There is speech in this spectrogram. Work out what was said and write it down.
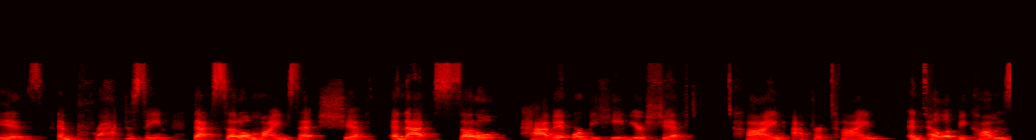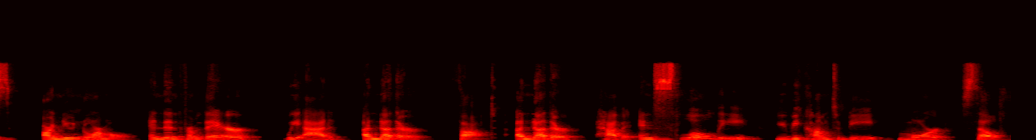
is, and practicing that subtle mindset shift and that subtle habit or behavior shift time after time until it becomes our new normal. And then from there, we add another thought, another habit, and slowly you become to be more self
